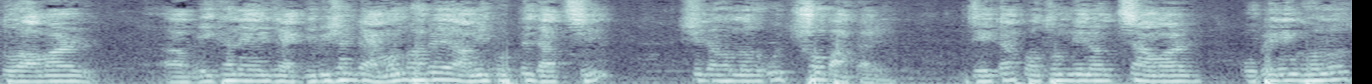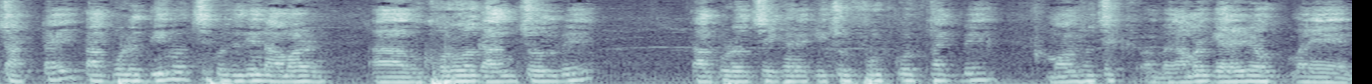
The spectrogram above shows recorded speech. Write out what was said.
তো আমার এখানে যে এক্সিবিশনটা এমন ভাবে আমি করতে যাচ্ছি, সেটা হলো উৎসব আকারে। যেটা প্রথম দিন হচ্ছে আমার ওপেনিং হলো চারটায় তারপরে দিন হচ্ছে প্রতিদিন আমার ঘরোয়া গান চলবে। তারপর হচ্ছে এখানে কিছু ফুড কোর্ট থাকবে। মানুষ হচ্ছে, আমার গ্যালারি মানে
